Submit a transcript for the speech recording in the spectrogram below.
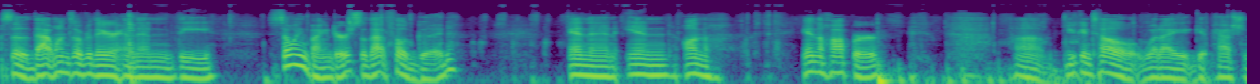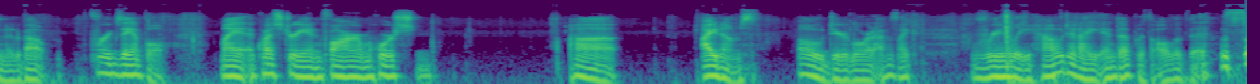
so that one's over there. And then the sewing binder, so that felt good. And then in on the in the hopper, um, you can tell what I get passionate about. For example, my equestrian farm horse uh, items. Oh, dear Lord. I was like, really? How did I end up with all of this?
